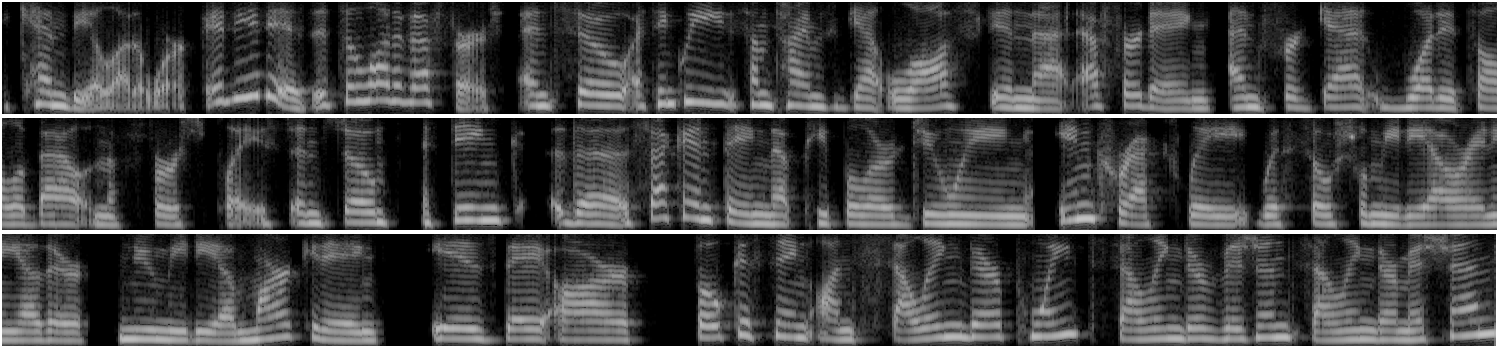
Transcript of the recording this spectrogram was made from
It can be a lot of work. It, it is. It's a lot of effort. And so I think we sometimes get lost in that efforting and forget what it's all about in the first place. And so I think the second thing that people are doing incorrectly with social media or any other new media marketing is they are focusing on selling their point, selling their vision, selling their mission,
